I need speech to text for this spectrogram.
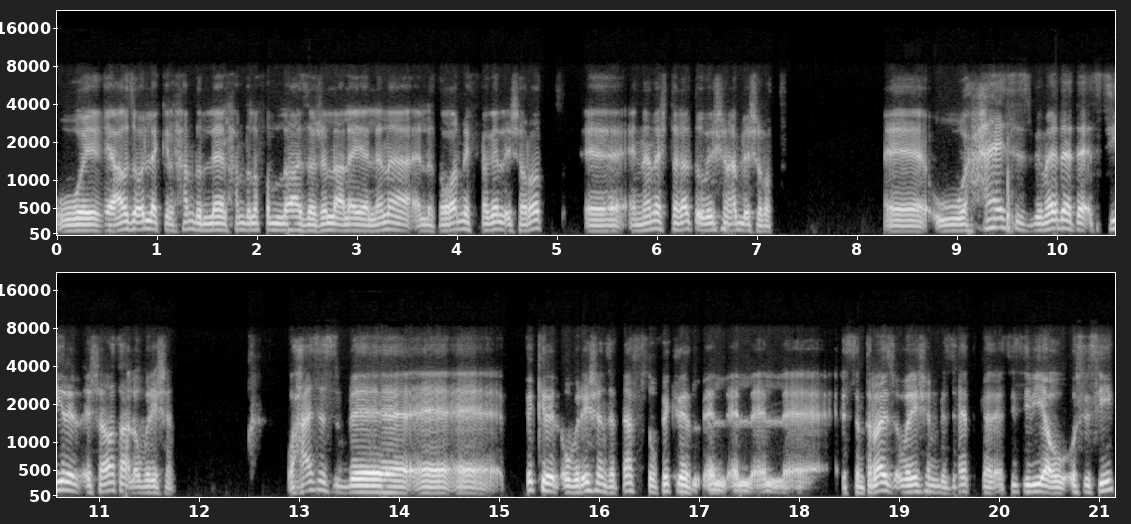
وعاوز أقول لك الحمد لله الحمد لله فضل الله عز وجل عليا. اللي أنا اللي طورني في مجال الإشارات آه، إن أنا اشتغلت operation قبل إشارات. آه، وحاسس بمدى تأثير الإشارات على ال operation وحاسس ب آه، ال operation ذات نفسه وفكر ال centralized operation بالذات كسي سي بي أو أو سي سي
